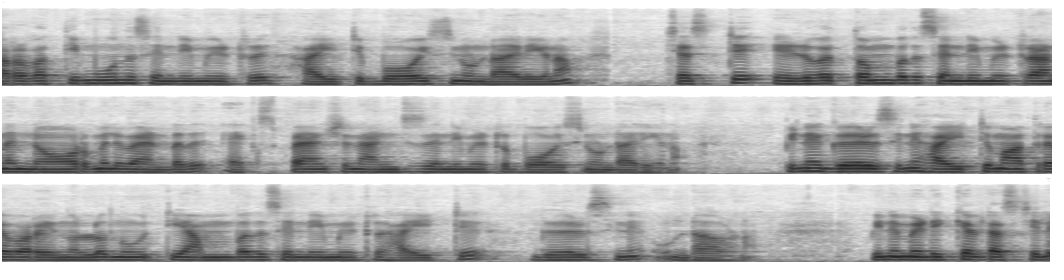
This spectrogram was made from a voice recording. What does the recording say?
അറുപത്തി മൂന്ന് സെന്റിമീറ്റർ ഹൈറ്റ് ബോയ്സിനുണ്ടായിരിക്കണം ചെസ്റ്റ് എഴുപത്തൊമ്പത് ആണ് നോർമൽ വേണ്ടത്. എക്സ്പാൻഷൻ അഞ്ച് സെന്റിമീറ്റർ ബോയ്സിനുണ്ടായിരിക്കണം പിന്നെ ഗേൾസിന് ഹൈറ്റ് മാത്രമേ പറയുന്നുള്ളൂ. നൂറ്റി അമ്പത് സെന്റിമീറ്റർ ഹൈറ്റ് ഗേൾസിന് ഉണ്ടാവണം. പിന്നെ മെഡിക്കൽ ടെസ്റ്റിൽ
